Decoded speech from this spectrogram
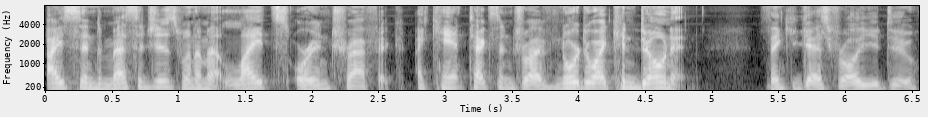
"I send messages when I'm at lights or in traffic. I can't text and drive, nor do I condone it. Thank you guys for all you do."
